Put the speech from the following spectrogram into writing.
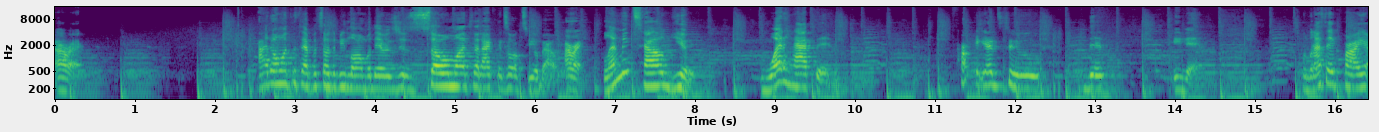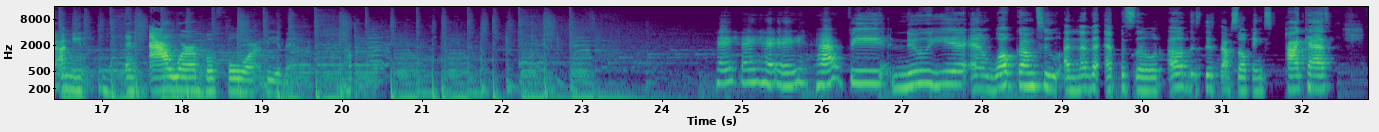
All right. I don't want this episode to be long, but there is just so much that I can talk to you about. All right. Let me tell you what happened prior to this event. When I say prior, I mean an hour before the event. Hey, hey, hey. Happy New Year and welcome to another episode of the Sis Stop Sulking podcast,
